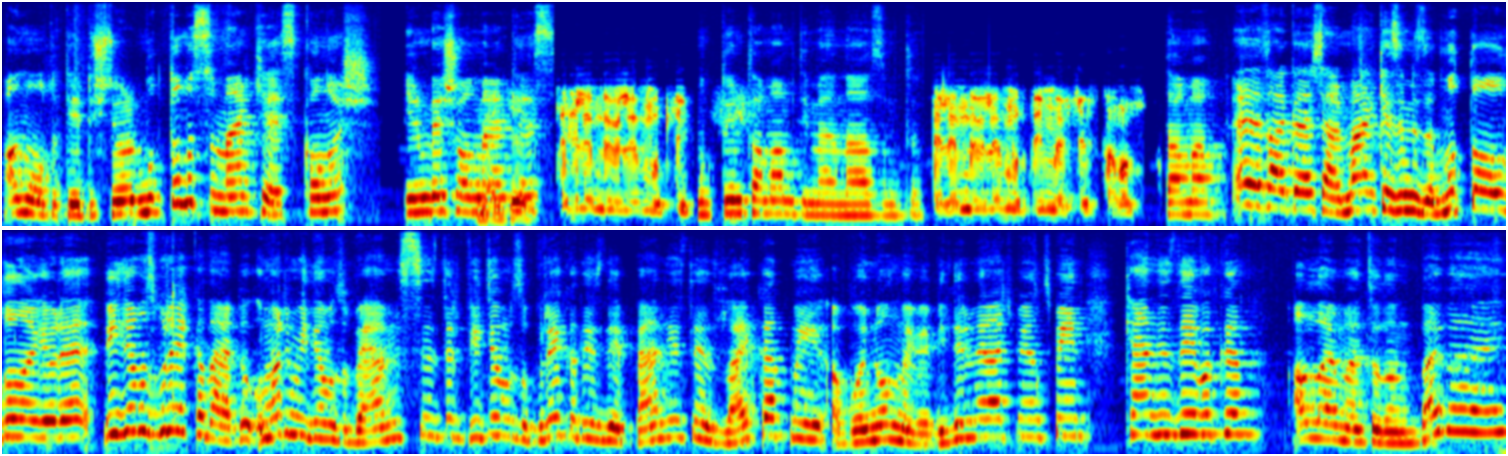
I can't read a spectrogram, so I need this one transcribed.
an oldu diye düşünüyorum. Mutlu musun Merkez? Konuş. 25-10 Merkez. Merkez. Elhamdülillah mutluyum. Mutluyum tamam demen lazımdı. Elhamdülillah mutluyum merkez. Tamam. Tamam. Evet arkadaşlar merkezimizde mutlu olduğuna göre videomuz buraya kadardı. Umarım videomuzu beğenmişsinizdir. Videomuzu buraya kadar izleyip beğendiyseniz like atmayı, abone olmayı ve bildirimleri açmayı unutmayın. Kendinize iyi bakın. Allah'a emanet olun. Bay bay.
